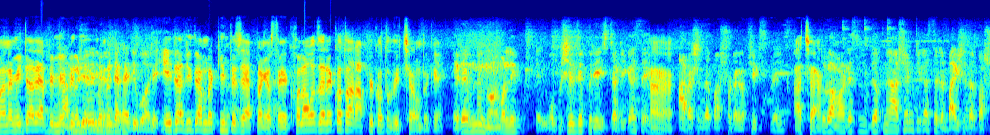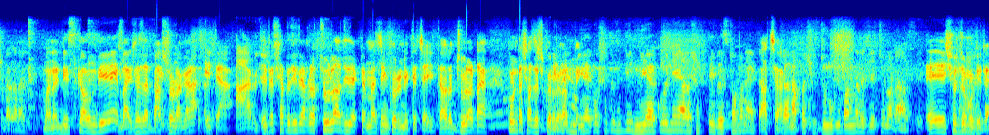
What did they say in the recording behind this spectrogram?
মানে মিটারে আপনি মেপে দিয়ে মেপে। দেখাই দিব। এটা যদি আমরা কিনতে চাই আপনার কাছ থেকে খোলা বাজারে কত আর আপনি কত দিচ্ছেন আমাদেরকে? এটা এমনি নর্মালি অফিসিয়াল যে প্রাইসটা ঠিক আছে? হ্যাঁ, হ্যাঁ। আঠাশ হাজার পাঁচশো টাকা ফিক্স প্রাইস আচ্ছা। তবে আমার কাছে যদি আপনি আসেন ঠিক আছে এটা বাইশ হাজার পাঁচশো টাকা মানে ডিসকাউন্ট দিয়ে বাইশ হাজার পাঁচশো টাকা এটা। আর এটার সাথে যদি আমরা চুলা যদি একটা ম্যাচিং করে নিতে চাই তাহলে চুলাটা কোনটা সাজেস্ট করবেন আপনি? মিয়াকোর সাথে যদি মিয়াকোই নেই আরও সবথেকে বেস্ট হবে না? এটা? আচ্ছা। কারণ আপনার সূর্যমুখী বান্নারের যে চুলাটা আছে। এই সূর্যমুখীটা?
